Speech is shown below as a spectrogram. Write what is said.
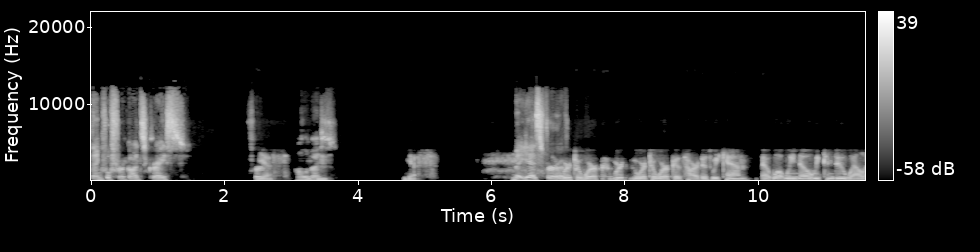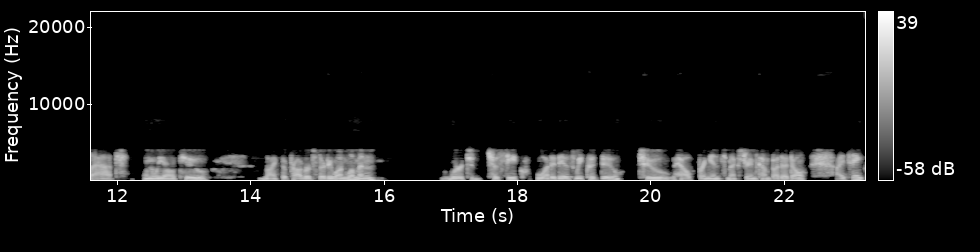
thankful for God's grace for yes. all of us. Yes. But yes, for so we're to work we're we're to work as hard as we can at what we know we can do well at, and we are to, like the Proverbs thirty one woman, were to, to seek what it is we could do to help bring in some extra income. But I don't, I think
